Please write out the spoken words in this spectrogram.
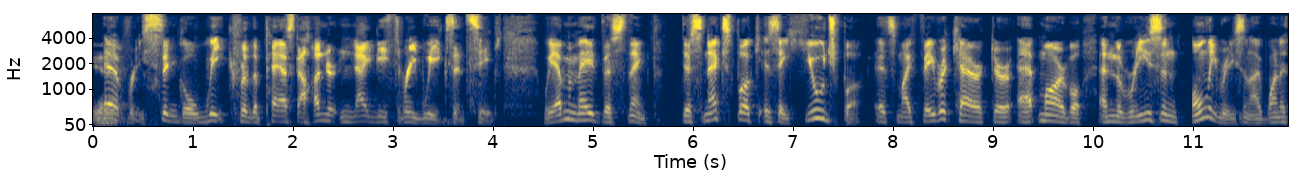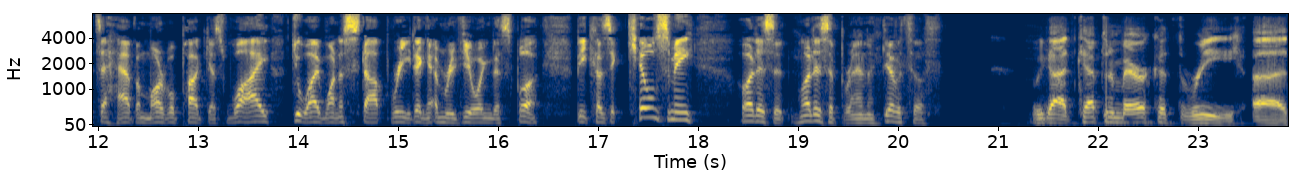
yeah. every single week for the past 193 weeks, it seems. We haven't made this thing. This next book is a huge book. It's my favorite character at Marvel, and the reason, only reason I wanted to have a Marvel podcast. Why do I want to stop reading and reviewing this book? Because it kills me. What is it? What is it, Brandon? Give it to us. We got Captain America 3. Uh,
